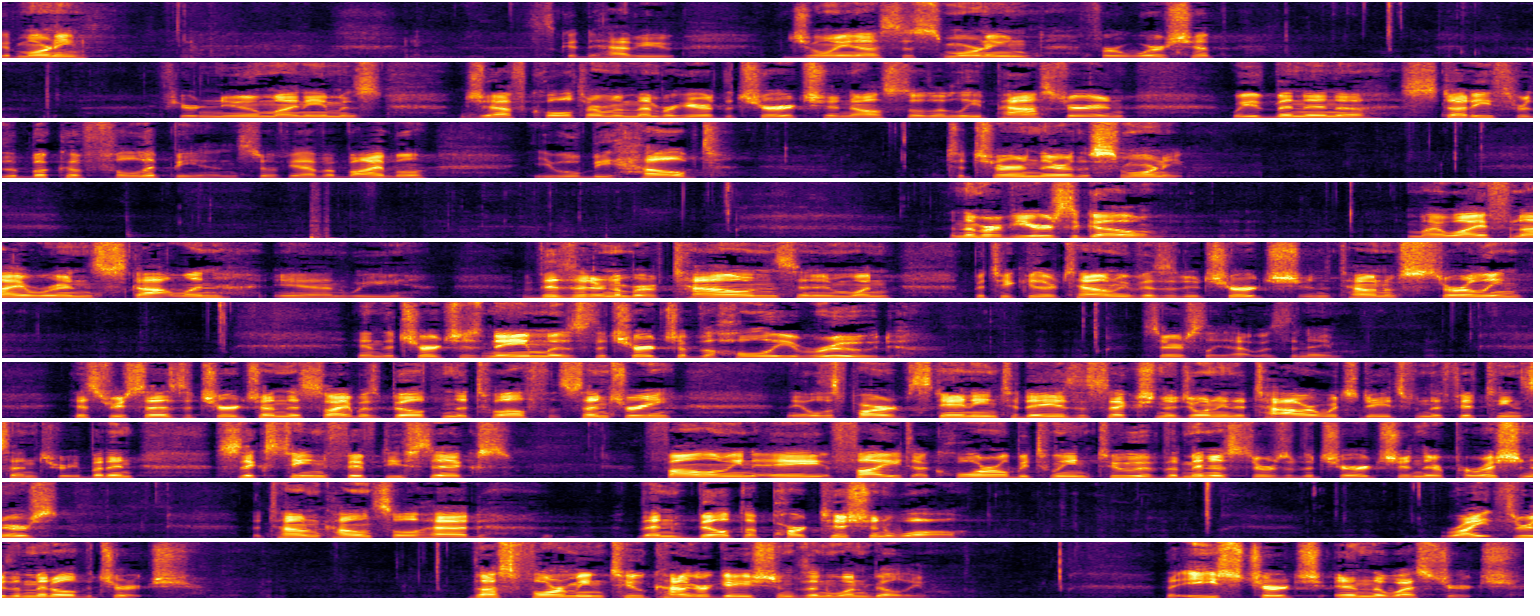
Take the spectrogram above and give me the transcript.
Good morning. It's good to have you join us this morning for worship. If you're new, my name is Jeff Coulter. I'm a member here at the church and also the lead pastor. And we've been in a study through the book of Philippians. So if you have a Bible, you will be helped to turn there this morning. A number of years ago, my wife and I were in Scotland and we visited a number of towns. And in one particular town, we visited a church in the town of Stirling. And the church's name was the Church of the Holy Rood. Seriously, that was the name. History says the church on this site was built in the 12th century. The oldest part standing today is a section adjoining the tower, which dates from the 15th century. But in 1656, following a fight, a quarrel between two of the ministers of the church and their parishioners. The town council had then built a partition wall right through the middle of the church, thus forming two congregations in one building the East Church and the West Church,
